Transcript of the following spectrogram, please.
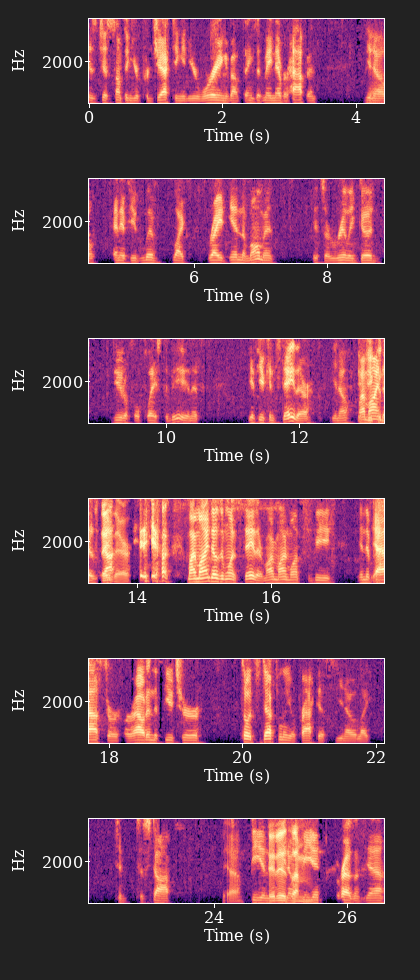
is just something you're projecting and you're worrying about things that may never happen you Yeah. know and if you live like right in the moment it's a really good beautiful place to be and if if you can stay there you know my you mind does stay not there. yeah, my mind doesn't want to stay there. My mind wants to be in the Yeah. past or, or out in the future. So it's definitely a practice, you know, like to to stop Yeah. being It is, know, being present. Yeah.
